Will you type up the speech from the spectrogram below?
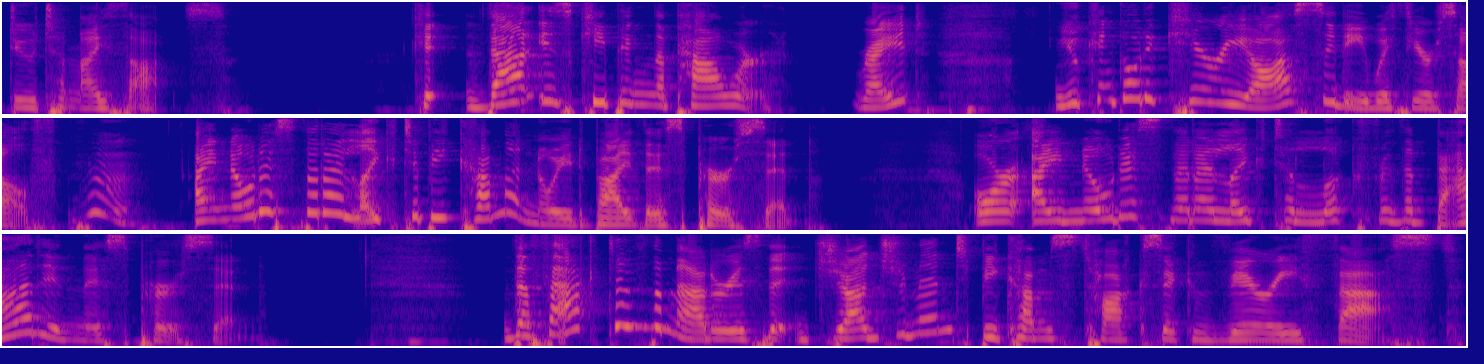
due to my thoughts. That is keeping the power, right? You can go to curiosity with yourself. Hmm, I notice that I like to become annoyed by this person. Or I notice that I like to look for the bad in this person. The fact of the matter is that judgment becomes toxic very fast.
